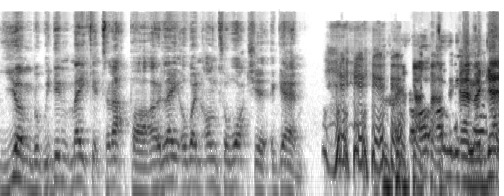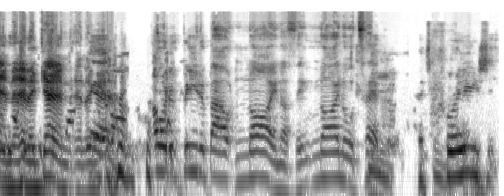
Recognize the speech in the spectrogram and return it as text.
Young, but we didn't make it to that part. I later went on to watch it again. I- I would have and been- again, and again, and again. I would have been about nine, I think, nine or ten. Hmm. That's crazy.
